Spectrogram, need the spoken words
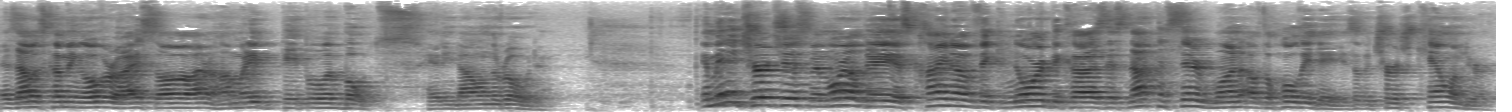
as I was coming over, I saw, I don't know how many people in boats heading down the road. In many churches, Memorial Day is kind of ignored because it's not considered one of the holy days of the church calendar.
